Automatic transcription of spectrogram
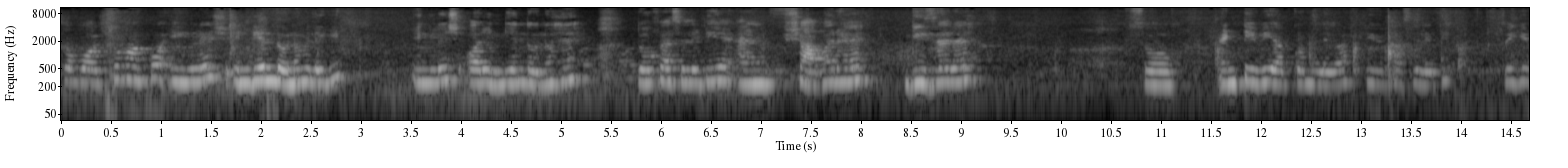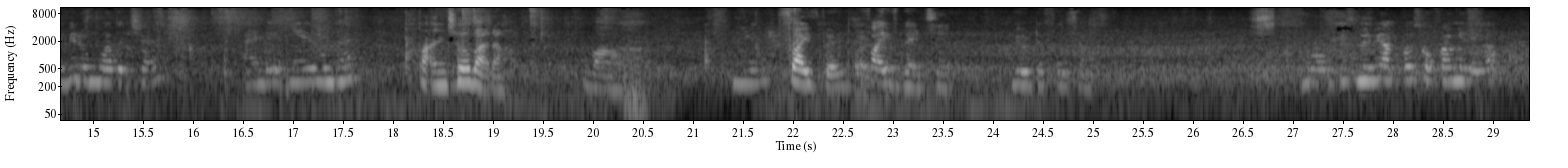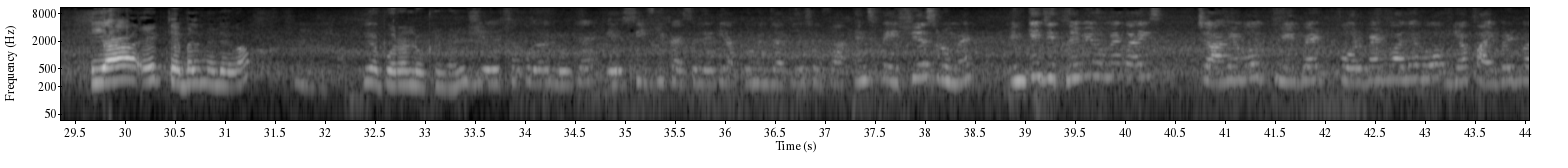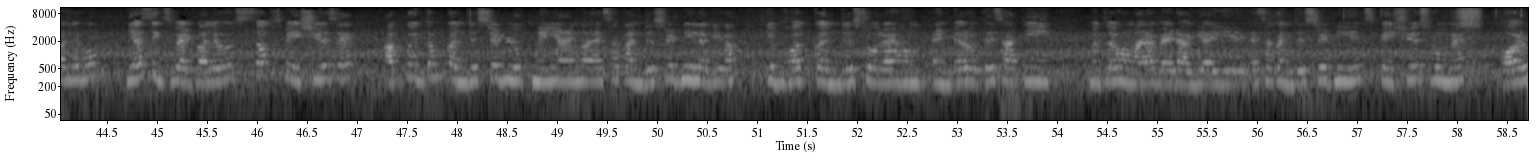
तो वॉशरूम आपको इंग्लिश इंडियन दोनों मिलेगी। इंग्लिश और इंडियन दोनों है। दो फैसिलिटी है एंड शावर है गीज़र है। सो एंड टीवी आपको मिलेगा टीवी फैसिलिटी तो ये भी रूम बहुत अच्छा है। एंड एक ये रूम है। पाँच सौ बारह। वाह फाइव बेड फाइव बेड्स है। ब्यूटीफुल सा इसमें भी आपको सोफा मिलेगा। या एक टेबल मिलेगा। ये पूरा लुक है गाइस ये सब पूरा लुक है। एसी की फैसिलिटी आपको मिल जाती है सोफा एंड स्पेशियस रूम है। इनके जितने भी रूम है गाइस चाहे वो थ्री बेड फोर बेड वाले हो या फाइव बेड वाले हो या सिक्स बेड वाले हो, सब स्पेशियस है। आपको एकदम कंजेस्टेड लुक नहीं आएगा, ऐसा कंजेस्टेड नहीं लगेगा कि बहुत कंजेस्ट हो रहा है। हम एंटर होते साथ ही मतलब हमारा बेड आ गया ये, ऐसा कंजेस्टेड नहीं है। स्पेशियस रूम है और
